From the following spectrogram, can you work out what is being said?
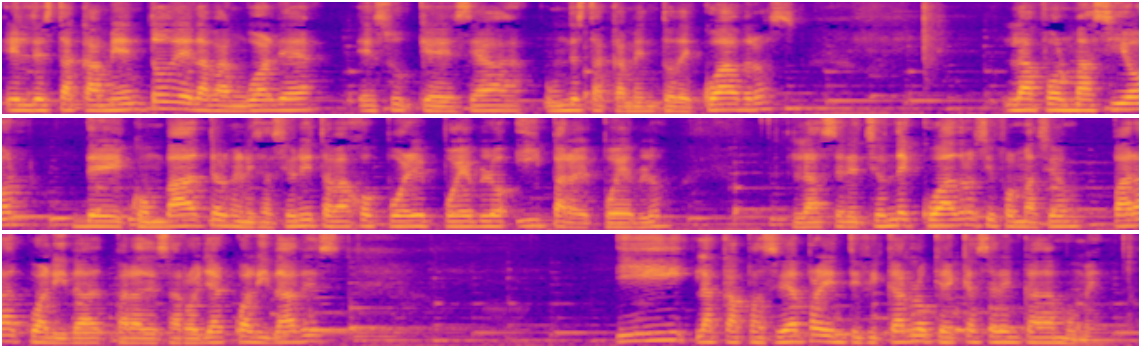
el destacamento de la vanguardia es que sea un destacamento de cuadros. La formación de combate, organización y trabajo por el pueblo y para el pueblo. La selección de cuadros y formación para, cualidad, para desarrollar cualidades. Y la capacidad para identificar lo que hay que hacer en cada momento.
